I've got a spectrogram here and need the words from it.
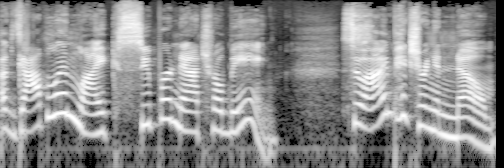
a goblin like supernatural being. So I'm picturing a gnome,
